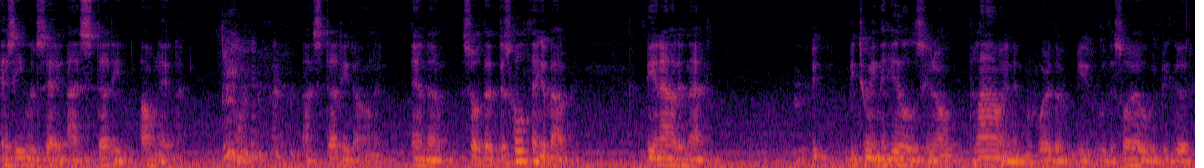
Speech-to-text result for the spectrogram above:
as he would say, I studied on it. I studied on it. And uh, so the, this whole thing about being out in that, between the hills, you know, plowing and where the, where the soil would be good,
